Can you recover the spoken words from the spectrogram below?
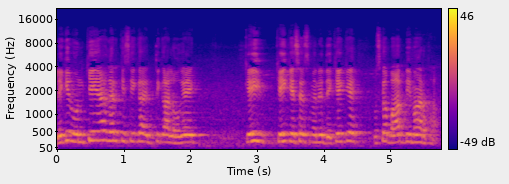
लेकिन उनके यहाँ अगर किसी का इंतकाल हो गया कई कई केसेस मैंने देखे कि उसका बाप बीमार था।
